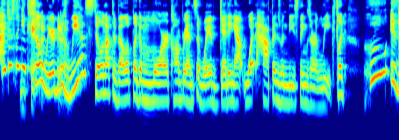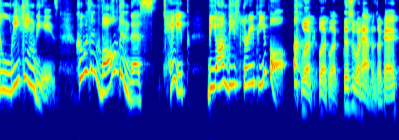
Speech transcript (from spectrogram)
I just think it's so weird because yeah. we have still not developed like a more comprehensive way of getting at what happens when these things are leaked. Like, who is leaking these? Who was involved in this tape beyond these three people? look, look, look. This is what happens. Okay.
